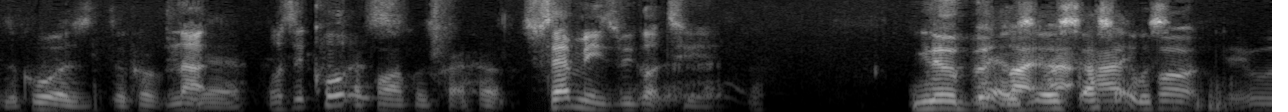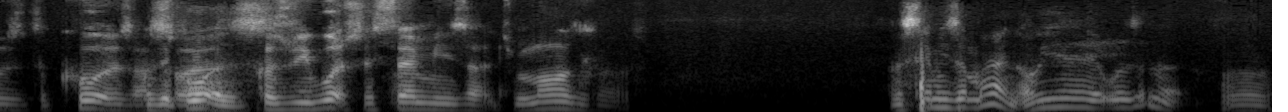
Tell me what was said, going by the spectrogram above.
The quarters, the qu- Nah, yeah. Was it quarters? Park was packed. Semis we got to. You know, but Yeah, it was- like it was- at I said it was- Park, it was the quarters. Was it quarters? Because we watched the semis at Jamal's house. The semis at mine. Oh yeah, it was, isn't it? Mm.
